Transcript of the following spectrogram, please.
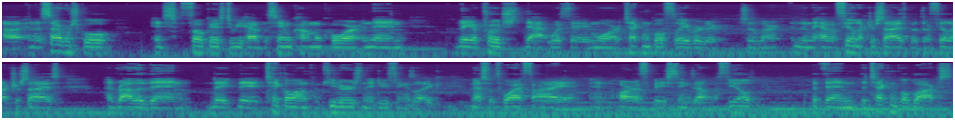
Uh, in the cyber school, it's focused. We have the same common core, and then they approach that with a more technical flavor to, to learn. And then they have a field exercise, but their field exercise, and rather than they, they take along computers and they do things like mess with Wi-Fi and, and RF based things out in the field. But then the technical blocks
